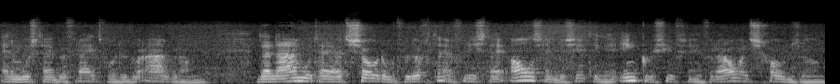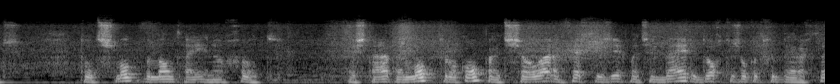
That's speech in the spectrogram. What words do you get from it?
en moest hij bevrijd worden door Abraham. Daarna moet hij uit Sodom vluchten en verliest hij al zijn bezittingen, inclusief zijn vrouw en schoonzoons. Tot slot belandt hij in een grot. Er staat, en Lot trok op uit Soar en vestigde zich met zijn beide dochters op het gebergte,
